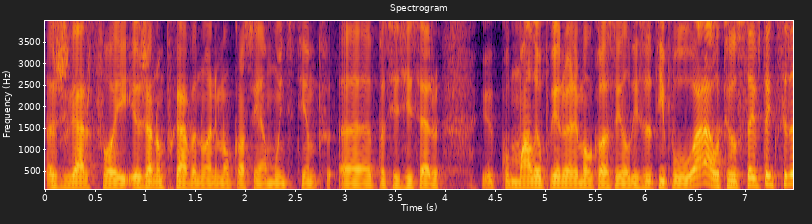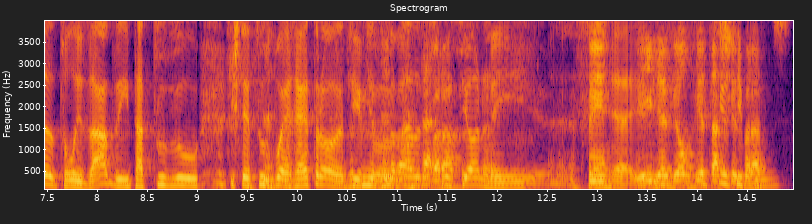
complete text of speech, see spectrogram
a jogar foi. Eu já não pegava no Animal Crossing há muito tempo, uh, para ser sincero. eu- Como mal eu peguei no Animal Crossing, ele disse tipo: Ah, o teu save tem que ser atualizado e está tudo. Isto é tudo bué retro. Tipo, nada baratas funciona. aí. Sim, É, a ilha dele devia estar cheia de tipo, baratos.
